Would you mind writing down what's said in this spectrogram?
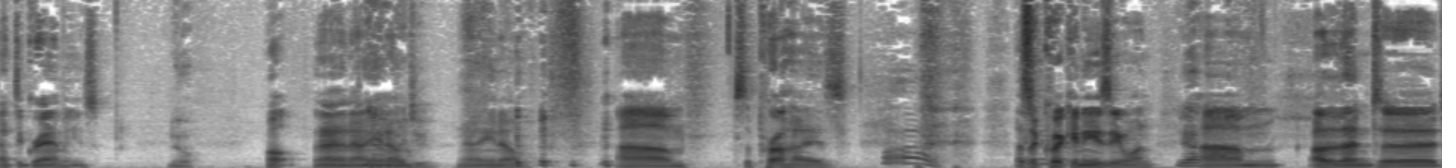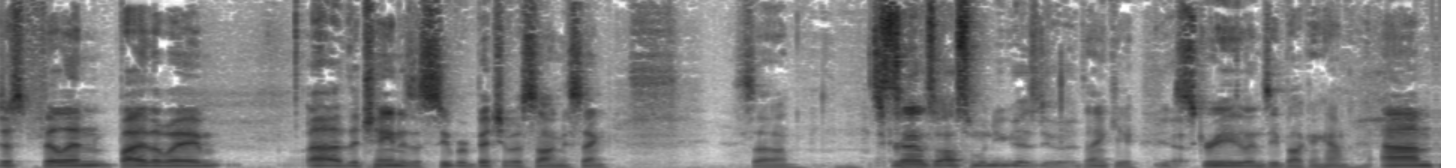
at the Grammys? No. Well, uh, now you know. Now you know. um, surprise. Wow. That's a quick and easy one. Yeah. Um, other than to just fill in, by the way, uh, The Chain is a super bitch of a song to sing. So, Sounds awesome when you guys do it. thank you. Yeah. Screw you, Lindsey Buckingham. Um,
